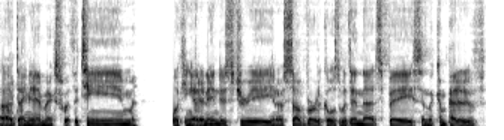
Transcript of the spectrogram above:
uh, dynamics with a team, looking at an industry, you know, sub verticals within that space, and the competitive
